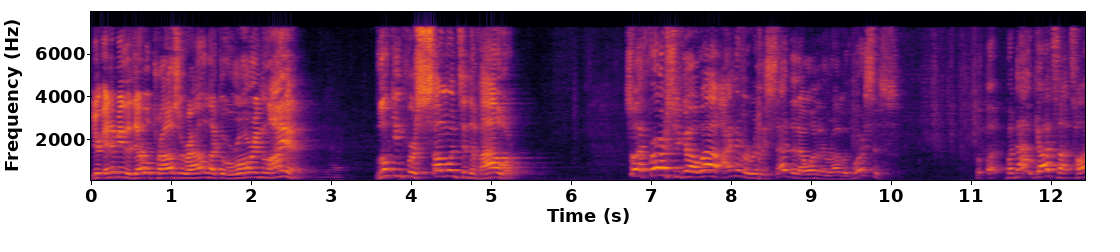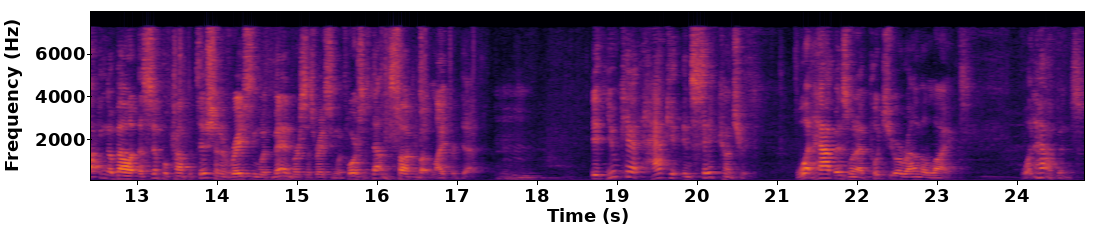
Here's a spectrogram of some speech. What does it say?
your enemy, the devil, prowls around like a roaring lion, Yeah. looking for someone to devour. So at first you go, wow, I never really said that I wanted to run with horses. But, but, but now God's not talking about a simple competition of racing with men versus racing with horses. Now he's talking about life or death. Mm. If you can't hack it in safe country, what happens when I put you around the lions? What happens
